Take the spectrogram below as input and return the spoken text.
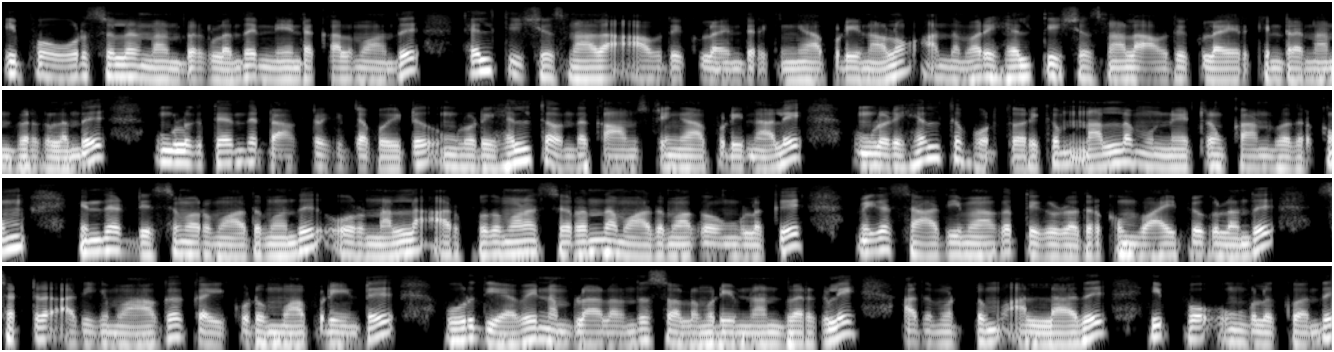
இப்போ ஒரு சில நண்பர்கள் வந்து நீண்ட காலமாக வந்து ஹெல்த் இஷ்யூஸ்னால ஆவதைக்குள்ளாயிருந்திருக்கீங்க அப்படின்னாலும் அந்த மாதிரி ஹெல்த் இஷ்யூஸ்னால ஆவதைக்குள்ளாயிருக்கின்ற நண்பர்கள் வந்து உங்களுக்கு தெரிந்த டாக்டர் கிட்ட போயிட்டு உங்களுடைய ஹெல்த்தை வந்து காமிச்சிட்டிங்க அப்படின்னாலே உங்களுடைய ஹெல்த்தை பொறுத்த வரைக்கும் நல்ல முன்னேற்றம் காண்பதற்கும் இந்த டிசம்பர் மாதம் வந்து ஒரு நல்ல அற்புதமான சிறந்த மாதமாக உங்களுக்கு மிக சாதியமாக திகழ்வதற்கும் வாய்ப்புகள் வந்து சற்று அதிகமாக கைகூடும் அப்படின்ட்டு உறுதியாகவே நம்மளால் வந்து சொல்ல முடியும் நண்பர்களே. அது மட்டும் அல்லாது இப்போ உங்களுக்கு வந்து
